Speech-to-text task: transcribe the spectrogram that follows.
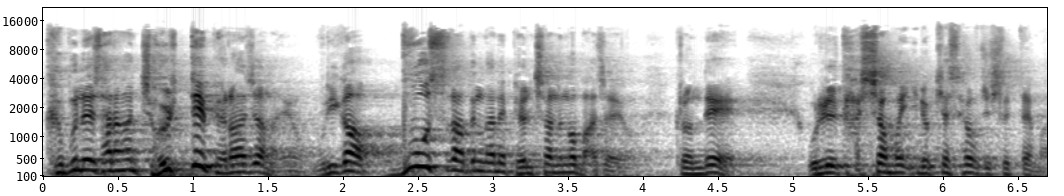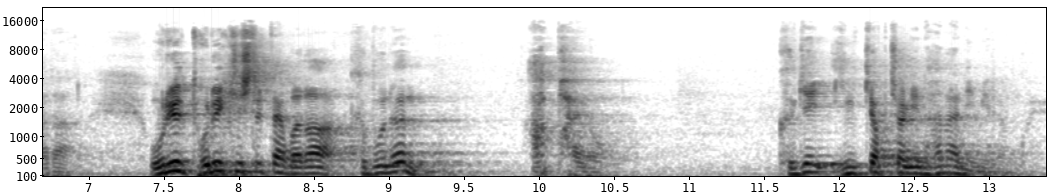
그분의 사랑은 절대 변하지 않아요. 우리가 무엇을 하든 간에 변치 않는 거 맞아요. 그런데 우리를 다시 한번 이렇게 세워 주실 때마다, 우리를 돌이키실 때마다 그분은 아파요. 그게 인격적인 하나님이란 거예요.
